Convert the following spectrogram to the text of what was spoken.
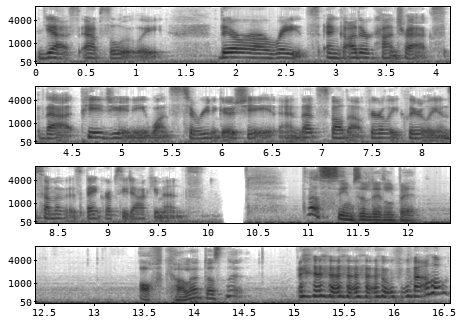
Yes, absolutely there are rates and other contracts that PG&E wants to renegotiate, and that's spelled out fairly clearly in some of its bankruptcy documents. That seems a little bit off color, doesn't it? well,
